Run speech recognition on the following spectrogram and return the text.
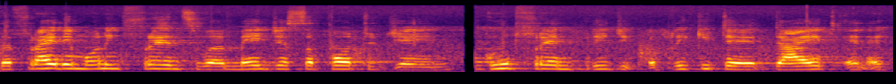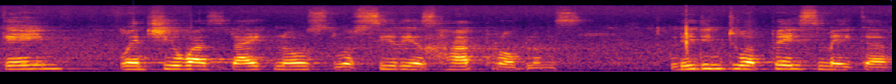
The Friday morning friends were major support to Jane. Good friend uh, Brigitte died, and again when she was diagnosed with serious heart problems, leading to a pacemaker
